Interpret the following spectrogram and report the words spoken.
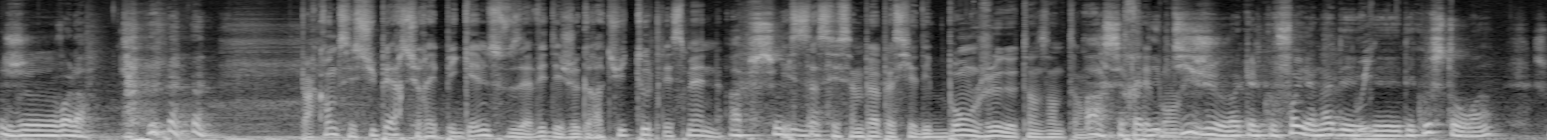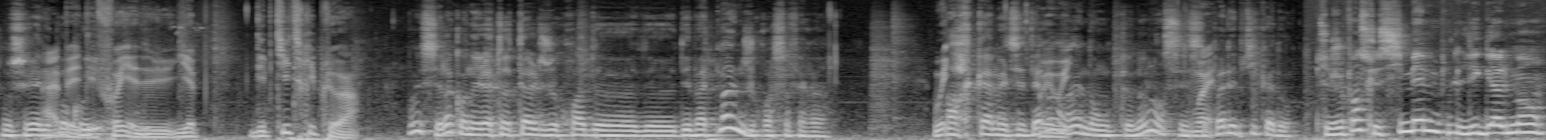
je voilà, Par contre, c'est super sur Epic Games, vous avez des jeux gratuits toutes les semaines. absolument. Et ça, c'est sympa parce qu'il y a des bons jeux de temps en temps. ah, c'est pas des bons petits jeux. hein. Quelquefois, il y en a des, Oui. des, des costauds. Hein. Je me souviens à Ah, ben, des fois, il y, a y des petits triple A. Oui, c'est là qu'on est la totale, je crois, de, de- des Batman, je crois, sauf erreur. Oui. Arkham, etc. Oui, oui. hein, donc, non, non, c'est Ouais. pas des petits cadeaux. Parce que je pense que si même légalement,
